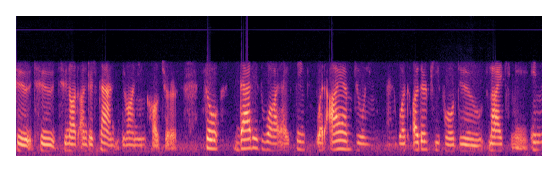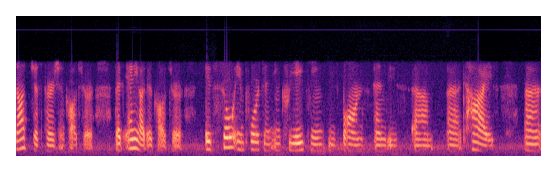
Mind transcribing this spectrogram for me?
to, to, to not understand Iranian culture. So that is why I think what I am doing and what other people do like me in not just Persian culture, but any other culture is so important in creating these bonds and these um, uh, ties uh,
